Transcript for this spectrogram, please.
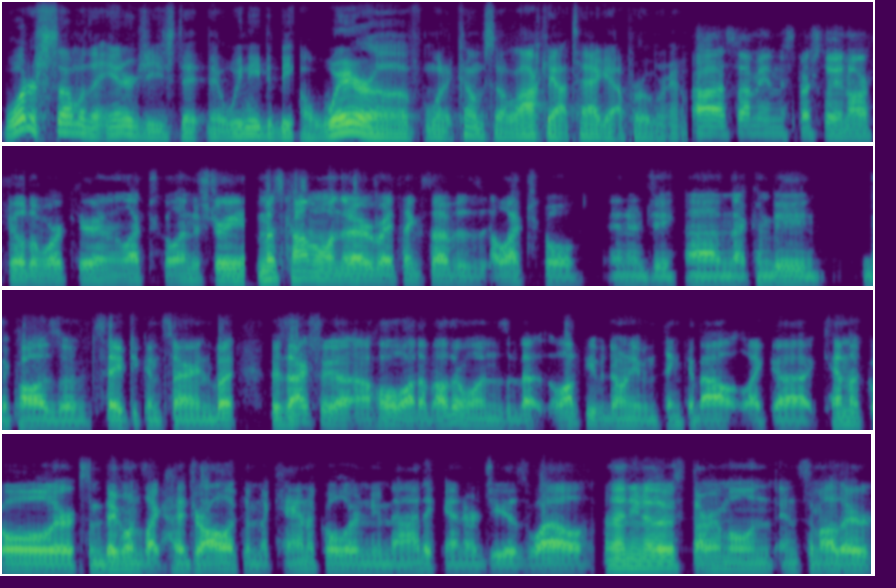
What are some of the energies that, that we need to be aware of when it comes to a lockout tagout program? Uh, so, I mean, especially in our field of work here in the electrical industry, the most common one that everybody thinks of is electrical energy. Um, that can be the cause of safety concern. But there's actually a, a, whole lot of other ones that a lot of people don't even think about, like uh, chemical or some big ones like hydraulic and mechanical or pneumatic energy as well. And then, you know, there's thermal and, and some other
